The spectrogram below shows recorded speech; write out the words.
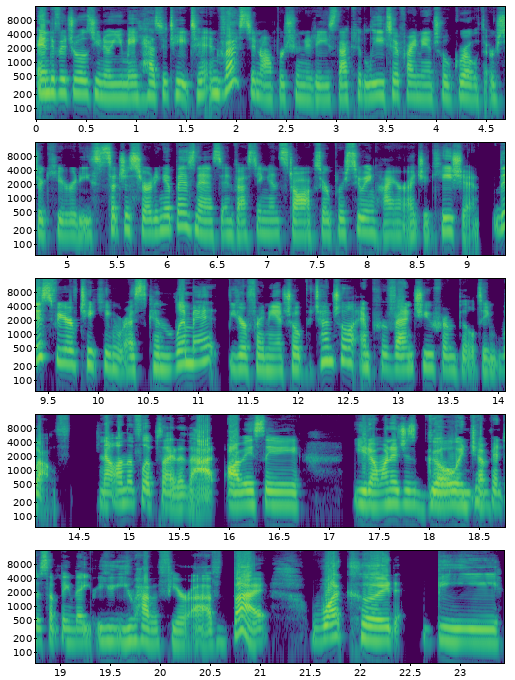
Individuals, you you know, you may hesitate to invest in opportunities that could lead to financial growth or security, such as starting a business, investing in stocks, or pursuing higher education. This fear of taking risks can limit your financial potential and prevent you from building wealth. Now, on the flip side of that, obviously, you don't want to just go and jump into something that you, you have a fear of, but what could be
